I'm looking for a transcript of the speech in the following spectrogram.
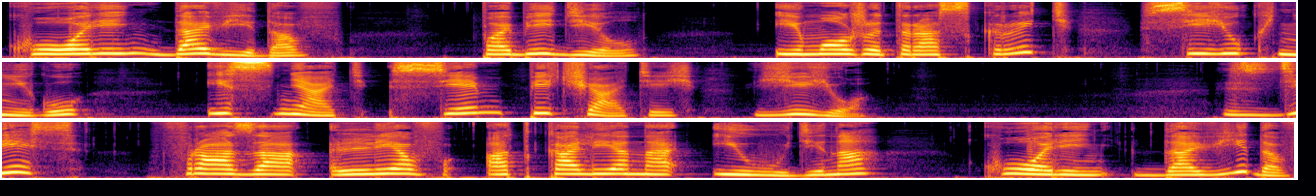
корень Давидов, победил и может раскрыть сию книгу и снять семь печатей ее. Здесь фраза «лев от колена Иудина», корень Давидов,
